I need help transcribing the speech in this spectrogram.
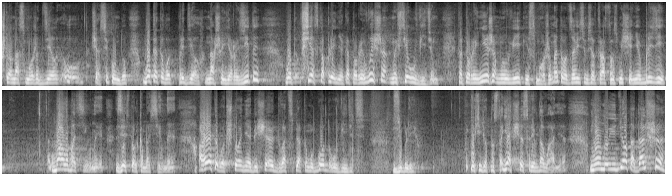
что она сможет делать. Сейчас, секунду. Вот это вот предел нашей ерозиты. Вот все скопления, которые выше, мы все увидим. Которые ниже, мы увидеть не сможем. Это вот в зависимости от красного смещения вблизи. Маломассивные, здесь только массивные. А это вот, что они обещают к 2025 году увидеть Земли. То есть идет настоящее соревнование. Но оно идет, а дальше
